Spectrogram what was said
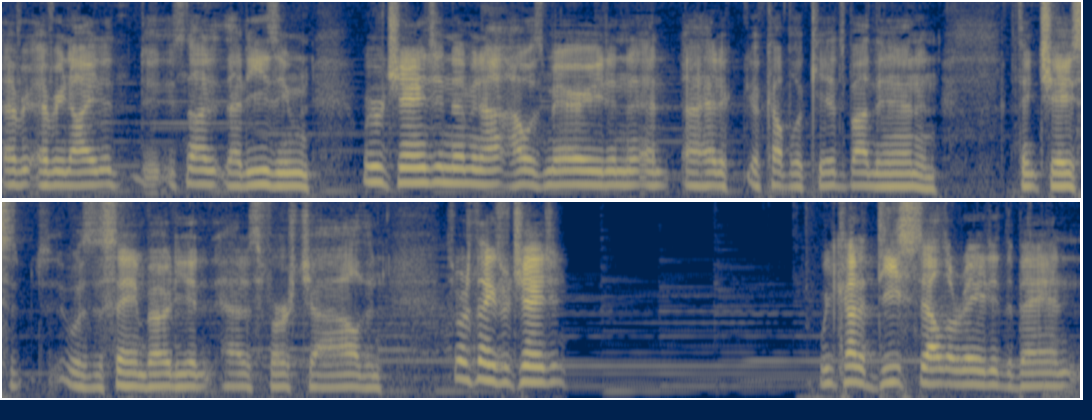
every every night. It, it's not that easy. And we were changing. I mean, I, I was married and, and I had a, a couple of kids by then, and I think Chase was the same boat. He had had his first child, and sort of things were changing. We kind of decelerated the band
